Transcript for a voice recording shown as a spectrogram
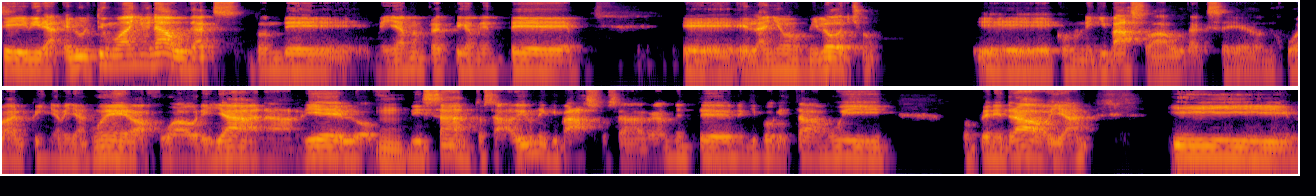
Sí, mira, el último año en Audax, donde me llaman prácticamente eh, el año 2008, eh, con un equipazo Audax, eh, donde jugaba el Piña Villanueva, jugaba Orellana, Rielo, Mm. Di Santo, o sea, había un equipazo, o sea, realmente un equipo que estaba muy compenetrado ya. Y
